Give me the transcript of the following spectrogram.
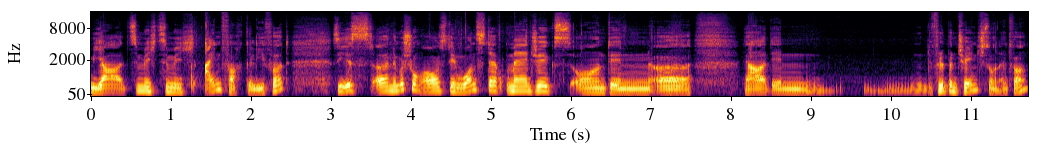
ja, ziemlich, ziemlich einfach geliefert. Sie ist äh, eine Mischung aus den One-Step-Magics und den, äh, ja, den Flip and Change so in etwa.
